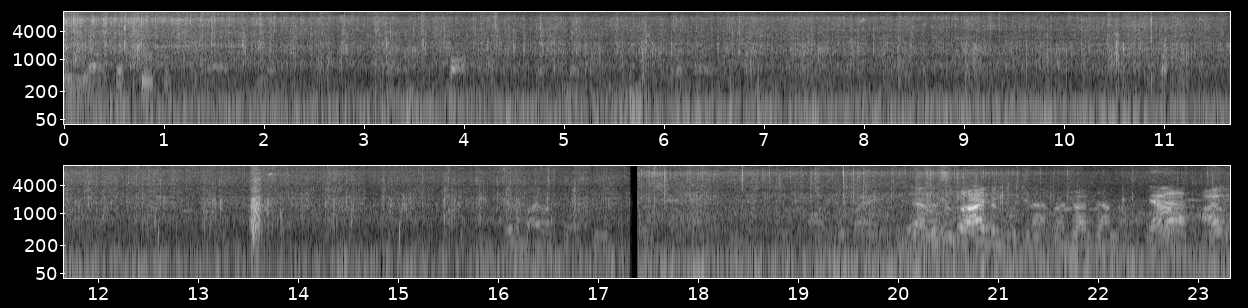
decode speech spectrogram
the, uh, that surface, uh, you know, kind of soften up a little bit. and make it- Yeah, this is what I've been looking at when I drive down the Yeah. highway.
